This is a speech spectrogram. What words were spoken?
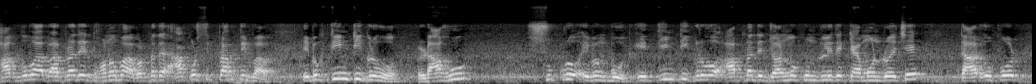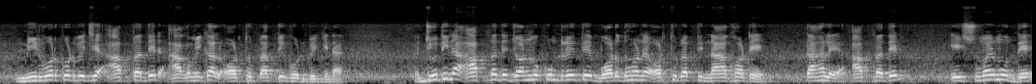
ভাগ্যভাব, আপনাদের ধনভাব, আপনাদের আকস্মিক প্রাপ্তির ভাব এবং তিনটি গ্রহ, রাহু, শুক্র এবং বুধ। এই তিনটি গ্রহ আপনাদের জন্মকুণ্ডলিতে কেমন রয়েছে? তার উপর নির্ভর করবে যে আপনাদের আগামীকাল অর্থপ্রাপ্তি ঘটবে কিনা। যদি না আপনাদের জন্মকুণ্ডলিতে বড় ধরনের অর্থপ্রাপ্তি না ঘটে, তাহলে আপনাদের এই সময়ের মধ্যে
